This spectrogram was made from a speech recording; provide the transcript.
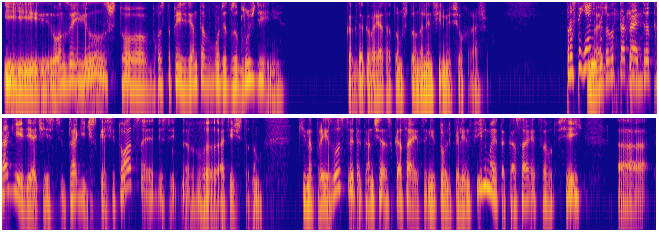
И он заявил, что просто президента вводят в заблуждение, когда говорят о том, что на Ленфильме все хорошо. Просто я Но не Ну, это вот такая тра- трагедия, трагическая ситуация, действительно, в отечественном кинопроизводстве. Это касается не только Ленфильма, это касается вот всей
